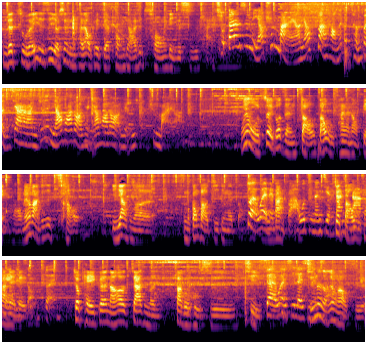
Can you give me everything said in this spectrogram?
你的煮的意思是有些人材料我可以直接烹调，还是从零的食材？就当然是你要去买啊，你要算好那个成本价啊，你就是你要花多少钱，你要花多少钱去去买啊。我想我最多只能早早午餐的那种变化，我没办法就是炒一样什么什么宫保鸡丁那种。对，我也没办法，我只能简就单的搭早午餐那类的。对，就培根，然后加什么法国吐司、cheese。对我也是类似。其实那种就很好吃。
